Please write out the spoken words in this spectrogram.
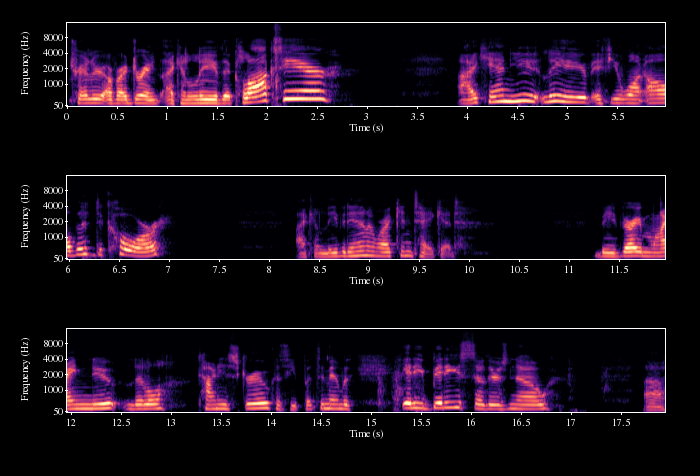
Trailer of our dreams. I can leave the clocks here. I can leave if you want all the decor. I can leave it in or I can take it. Be very minute little tiny screw because he puts them in with itty bitties so there's no, uh,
